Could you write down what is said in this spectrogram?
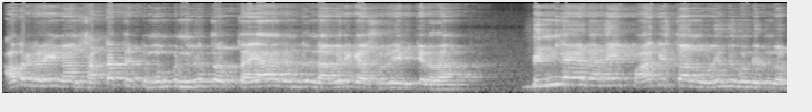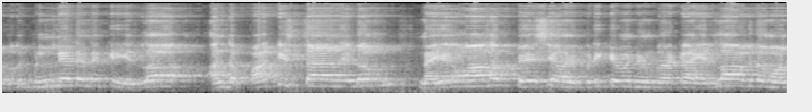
அவர்களை நான் சட்டத்திற்கு முன்பு நிறுத்த தயார் என்று இந்த அமெரிக்கா சொல்லி இருக்கிறதா பின்லேடனை பாகிஸ்தான் ஒளிந்து கொண்டிருந்த போது பின்லேடனுக்கு எல்லா அந்த பாகிஸ்தானிடம் நயமாக பேசி அவரை பிடிக்க வேண்டும் என்பதற்காக எல்லா விதமான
